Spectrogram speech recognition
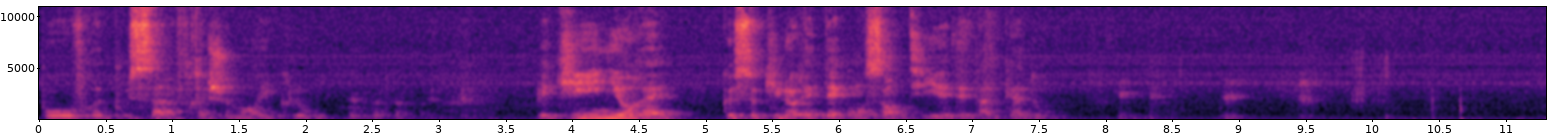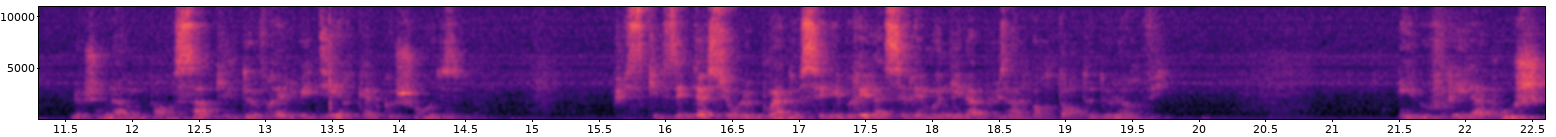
pauvres poussins fraîchement éclos, et qui ignoraient que ce qui leur était consenti était un cadeau. Le jeune homme pensa qu'il devrait lui dire quelque chose, puisqu'ils étaient sur le point de célébrer la cérémonie la plus importante de leur vie. Il ouvrit la bouche,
